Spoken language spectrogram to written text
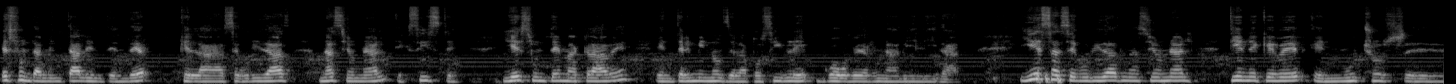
es fundamental entender que la seguridad nacional existe y es un tema clave en términos de la posible gobernabilidad. Y esa seguridad nacional tiene que ver en muchos, eh,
